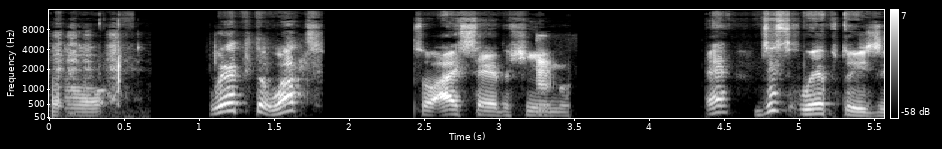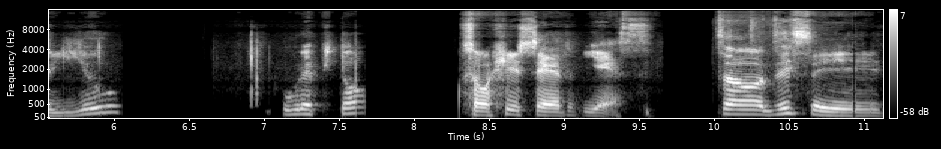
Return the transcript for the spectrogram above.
So, Whipped what? So I said to him, eh, this Whipped is you? Whipped? So he said yes. So this is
